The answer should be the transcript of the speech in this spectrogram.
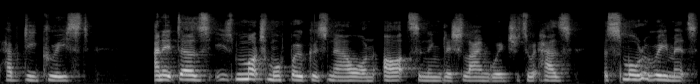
have decreased and it does is much more focused now on arts and english language so it has a smaller remit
